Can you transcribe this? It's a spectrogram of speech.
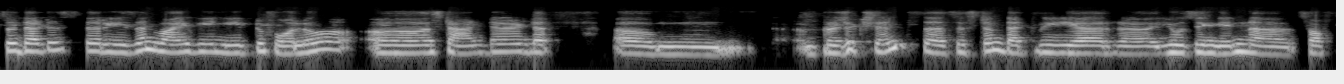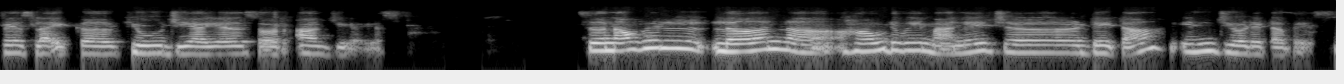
So that is the reason why we need to follow a standard um, projections uh, system that we are uh, using in uh, softwares like QGIS or ArcGIS. So now we'll learn how do we manage data in geodatabase.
